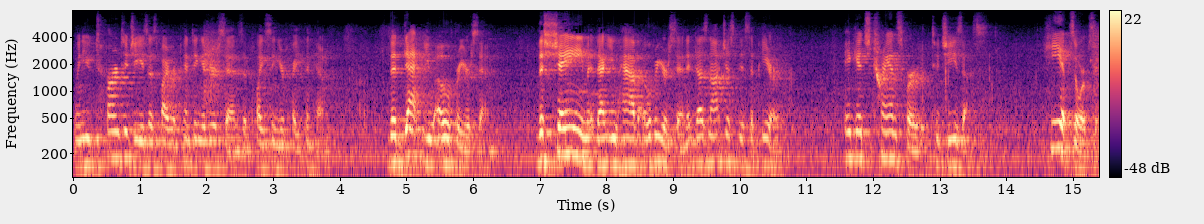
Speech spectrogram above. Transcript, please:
When you turn to Jesus by repenting of your sins and placing your faith in Him, the debt you owe for your sin, the shame that you have over your sin, it does not just disappear, it gets transferred to Jesus. He absorbs it,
